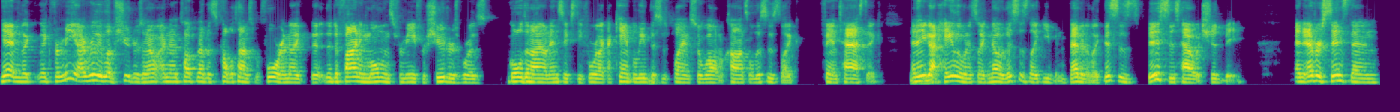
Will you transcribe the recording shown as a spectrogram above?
Yeah, and like like for me, I really love shooters. And I, and I talked about this a couple times before. And like the, the defining moments for me for shooters was GoldenEye on N64. Like I can't believe this is playing so well on a console. This is like fantastic. And then you mm-hmm. got Halo, and it's like, no, this is like even better. Like this is this is how it should be. And ever since then,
